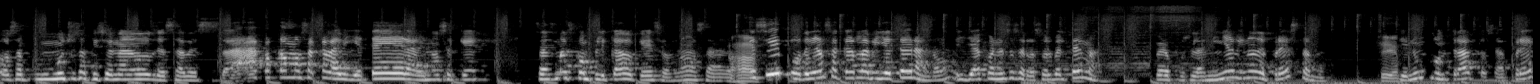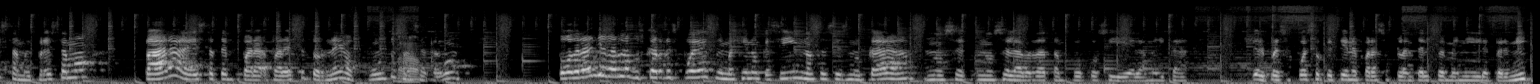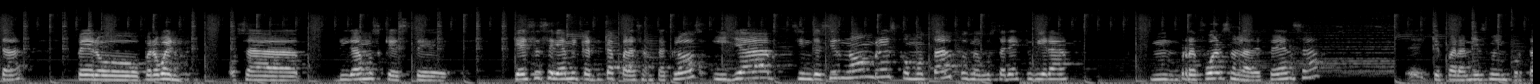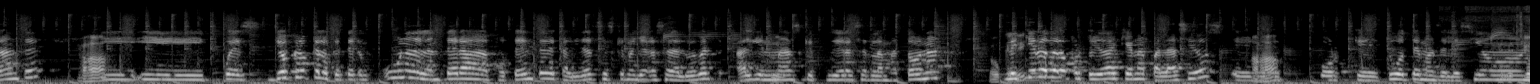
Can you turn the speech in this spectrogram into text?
o sea, muchos aficionados, ya sabes, ah, pues, ¿cómo saca la billetera? Y no sé qué. O sea, es más complicado que eso, ¿no? O sea, que sí, podrían sacar la billetera, ¿no? Y ya con eso se resuelve el tema. Pero pues la niña vino de préstamo. Sí. Tiene un contrato, o sea, préstamo y préstamo para, esta para, para este torneo, punto, se acabó. ¿Podrán llegarla a buscar después? Me imagino que sí, no sé si es muy cara, no sé, no sé la verdad tampoco si el América, el presupuesto que tiene para su plantel femenil le permita, pero, pero bueno, o sea, digamos que este que esa sería mi cartita para Santa Claus y ya sin decir nombres como tal, pues me gustaría que hubiera refuerzo en la defensa, eh, que para mí es muy importante. Y, pues yo creo que lo que te, una delantera potente de calidad, si es que no llega a ser a Luebert, alguien más que pudiera ser la matona. Le quiero dar oportunidad a Kiana Palacios, eh, porque tuvo temas de lesión.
